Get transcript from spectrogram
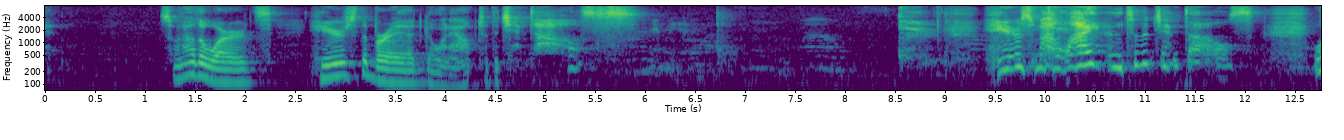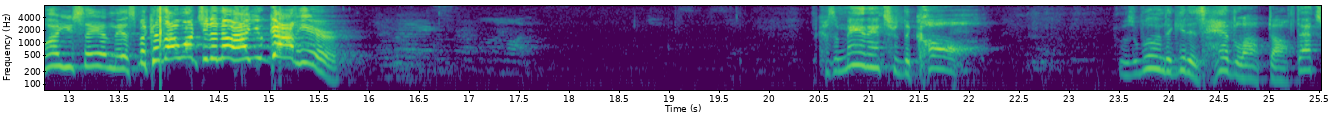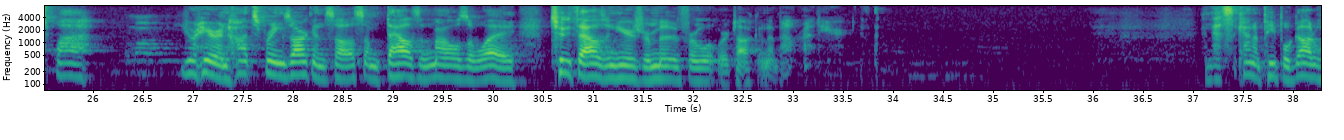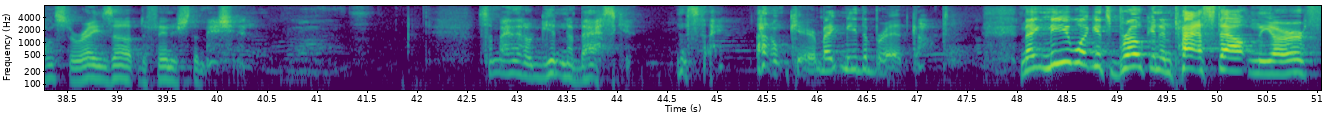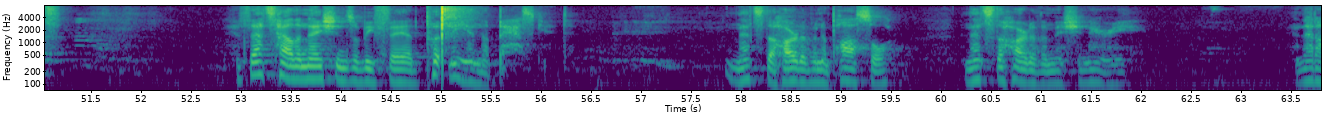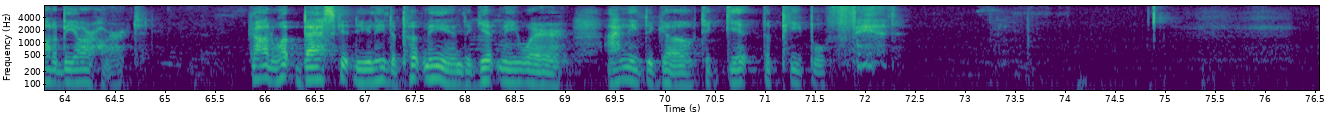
So, in other words, here's the bread going out to the Gentiles. Here's my light unto the Gentiles. Why are you saying this? Because I want you to know how you got here. Because a man answered the call. He was willing to get his head lopped off. That's why you're here in Hot Springs, Arkansas, some thousand miles away, 2,000 years removed from what we're talking about right And that's the kind of people God wants to raise up to finish the mission. Somebody that'll get in a basket and say, I don't care, make me the bread, God. Make me what gets broken and passed out in the earth. If that's how the nations will be fed, put me in the basket. And that's the heart of an apostle, and that's the heart of a missionary. And that ought to be our heart. God, what basket do you need to put me in to get me where I need to go to get the people fed?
